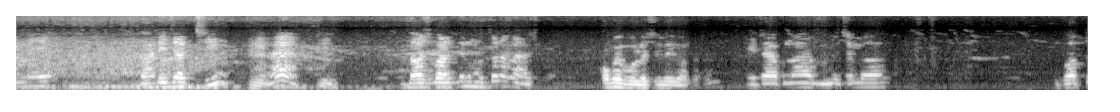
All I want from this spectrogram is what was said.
আমি বাড়ি যাচ্ছি হুম, হ্যাঁ? হুম। দশ বারো দিন মতন আমি আসব। কবে বলেছিল এই কথাটা? এটা আপনার বলেছিল গত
